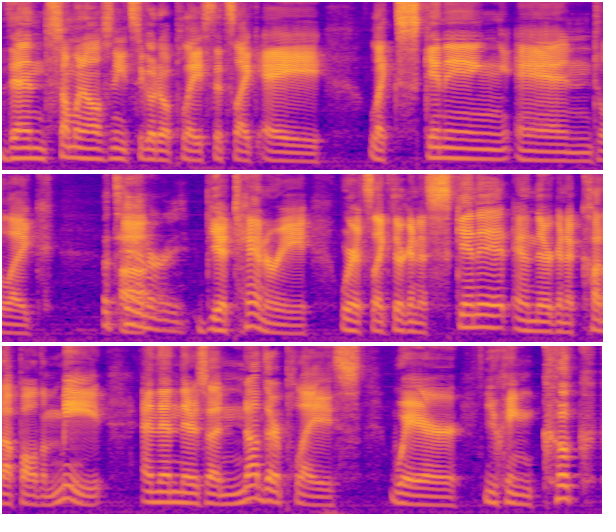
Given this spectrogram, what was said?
then someone else needs to go to a place that's like a like skinning and like a tannery. Uh, yeah, tannery where it's like they're gonna skin it and they're gonna cut up all the meat, and then there's another place where you can cook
